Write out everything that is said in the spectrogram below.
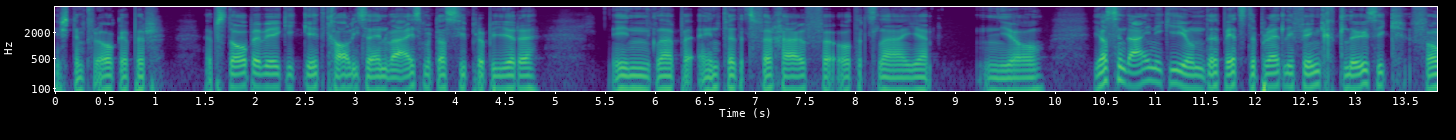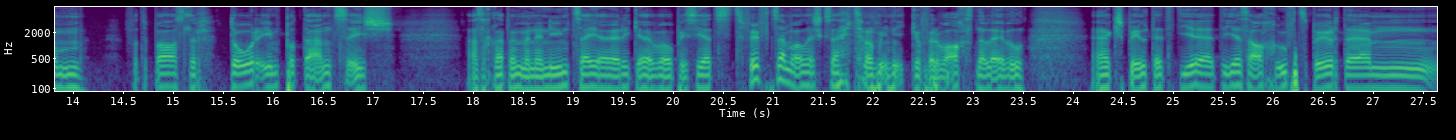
ist dann die Frage, ob, er, ob es da Bewegung gibt. Kali sehen weiss man, dass sie probieren, ihn, glaube entweder zu verkaufen oder zu leihen. Ja, ja, es sind einige und jetzt der Bradley Fink die Lösung vom, von der Basler Torimpotenz ist, also ich glaube, einem 19-Jährigen, der bis jetzt 15 Mal, hast gesagt, Dominik, auf Erwachsenenlevel äh, gespielt hat, die, die Sache aufzubürden, ähm,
